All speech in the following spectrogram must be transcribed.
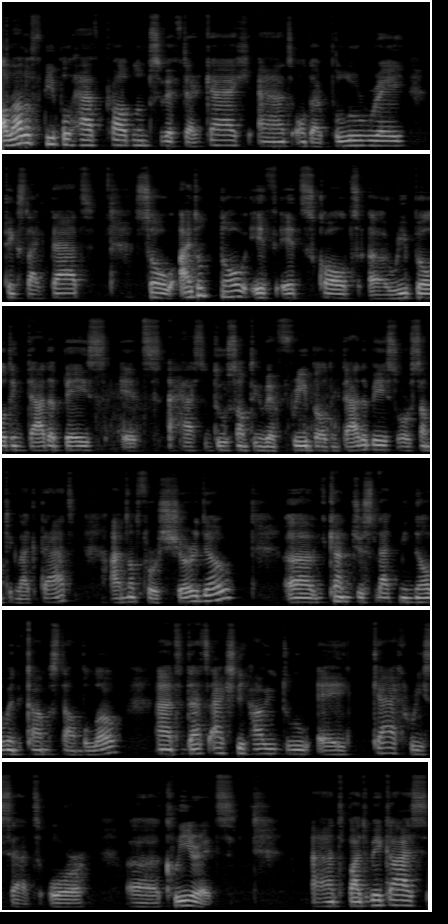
a lot of people have problems with their cache and on their Blu-ray things like that. So I don't know if it's called a rebuilding database. It has to do something with rebuilding database or something like that. I'm not for sure though. Uh, you can just let me know in the comments down below. And that's actually how you do a cache reset or uh, clear it and by the way guys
